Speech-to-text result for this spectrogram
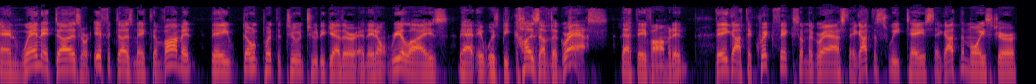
And when it does, or if it does make them vomit, they don't put the two and two together and they don't realize that it was because of the grass that they vomited. They got the quick fix from the grass. They got the sweet taste. They got the moisture.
